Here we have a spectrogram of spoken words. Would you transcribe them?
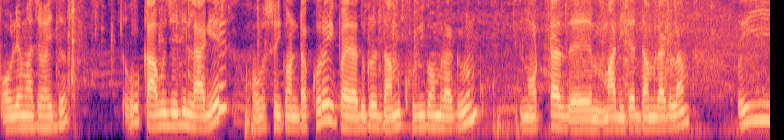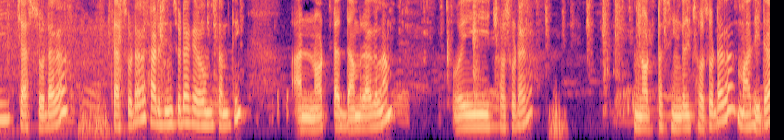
প্রবলেম আছে হয়তো। তো কাবু যদি লাগে, অবশ্যই কন্ট্যাক্ট করো। এই পায়রা দুটোর দাম খুবই কম রাখলাম। নটটা মাদিটার দাম রাখলাম। ওই চারশো টাকা চারশো টাকা, সাড়ে তিনশো টাকা, এরকম সামথিং আর নটটার দাম রাখলাম, ওই ছশো টাকা। নটটা সিঙ্গেল ছশো টাকা, মাদিটা।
